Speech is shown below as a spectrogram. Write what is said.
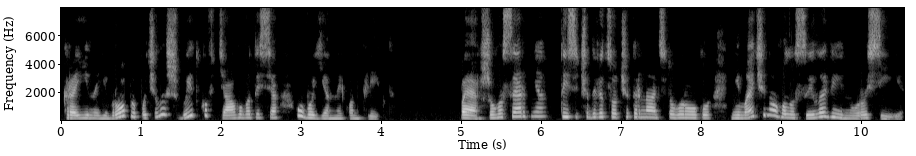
країни Європи почали швидко втягуватися у воєнний конфлікт. 1 серпня 1914 року Німеччина оголосила війну Росії.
